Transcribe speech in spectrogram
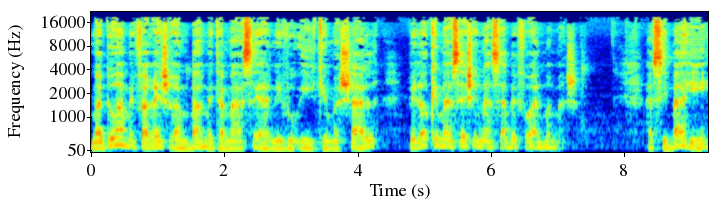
מדוע מפרש רמב"ם את המעשה הנבואי כמשל, ולא כמעשה שנעשה בפועל ממש? הסיבה היא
